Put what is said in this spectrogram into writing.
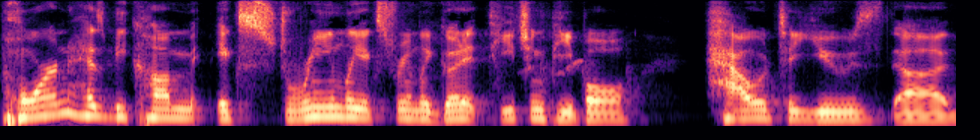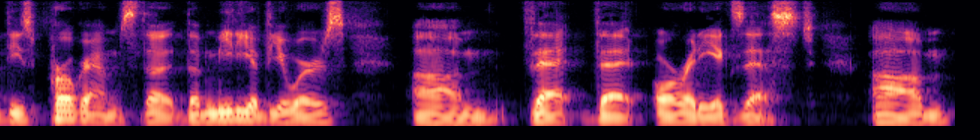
porn has become extremely, extremely good at teaching people how to use uh, these programs, the the media viewers um, that that already exist. Um,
